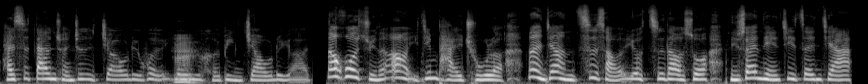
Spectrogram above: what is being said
还是单纯就是焦虑或者忧郁合并焦虑啊？嗯、那或许呢？啊、哦，已经排除了。那你这样至少又知道说，你虽然年纪增加，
